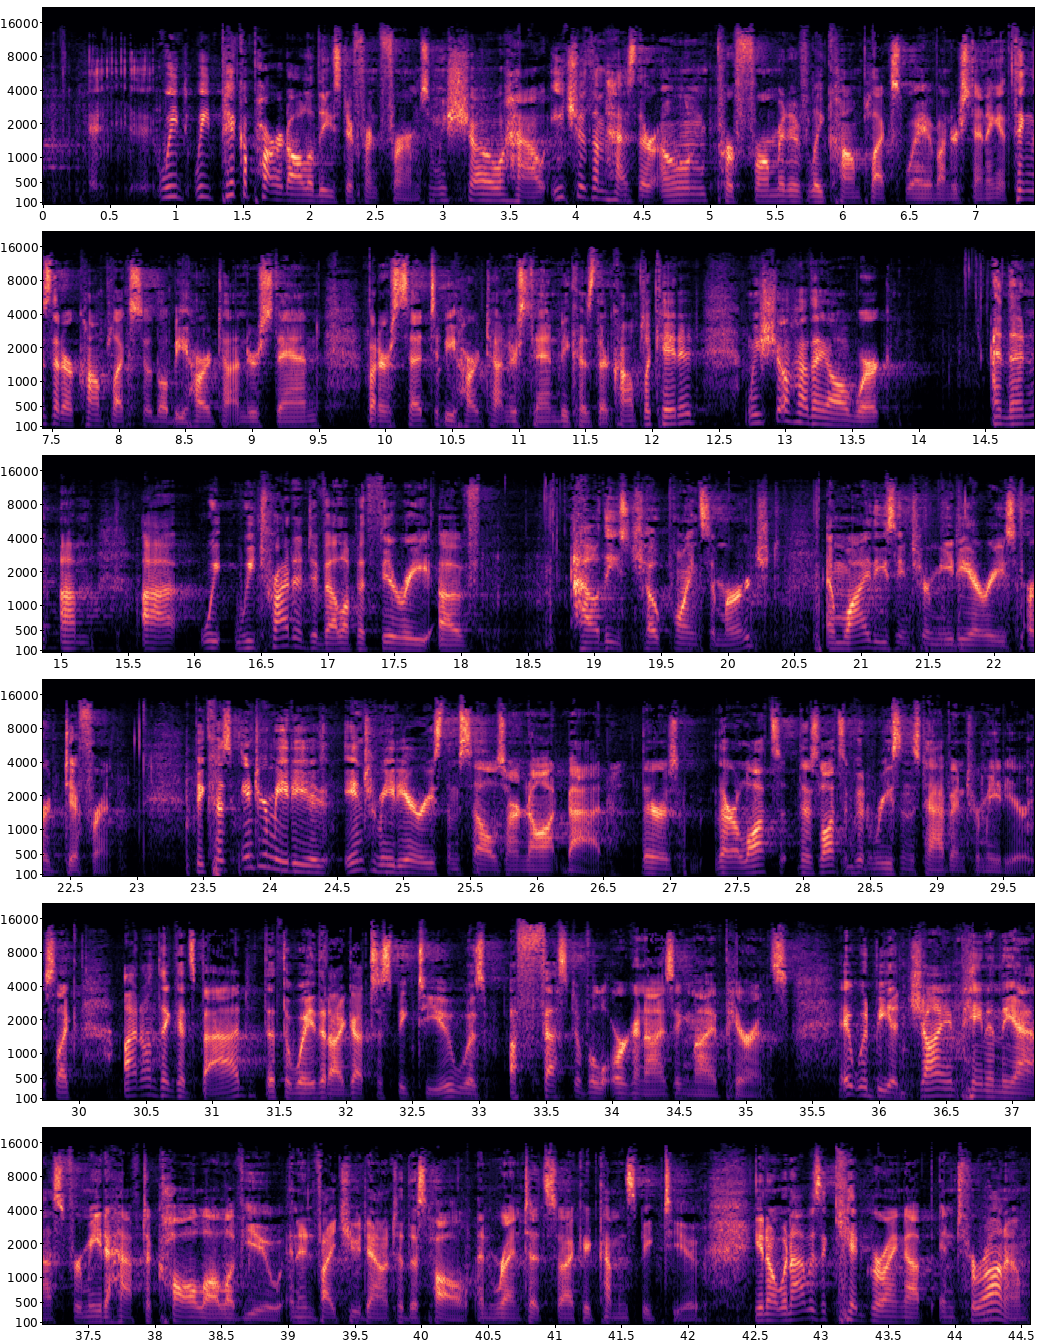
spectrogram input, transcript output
we, we pick apart all of these different firms and we show how each of them has their own performatively complex way of understanding it. Things that are complex so they'll be hard to understand, but are said to be hard to understand because they're complicated. And we show how they all work. And then um, uh, we, we try to develop a theory of how these choke points emerged and why these intermediaries are different. Because intermedi- intermediaries themselves are not bad. There's, there are lots, there's lots of good reasons to have intermediaries. Like, I don't think it's bad that the way that I got to speak to you was a festival organizing my appearance. It would be a giant pain in the ass for me to have to call all of you and invite you down to this hall and rent it so I could come and speak to you. You know, when I was a kid growing up in Toronto,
